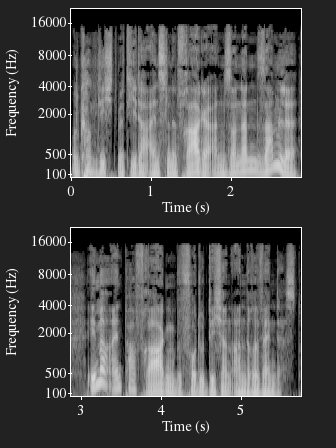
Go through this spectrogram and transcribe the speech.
Und komm nicht mit jeder einzelnen Frage an, sondern sammle immer ein paar Fragen, bevor du dich an andere wendest.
